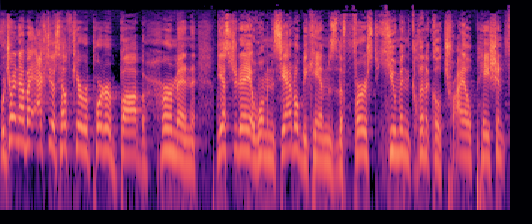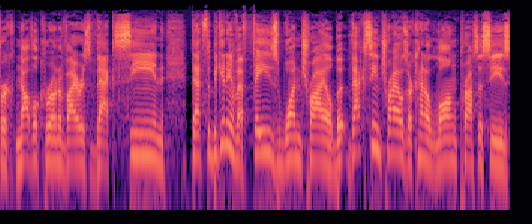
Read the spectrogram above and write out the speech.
We're joined now by Axios healthcare reporter Bob Herman. Yesterday, a woman in Seattle becomes the first human clinical trial patient for a novel coronavirus vaccine. That's the beginning of a phase one trial, but vaccine trials are kind of long processes.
